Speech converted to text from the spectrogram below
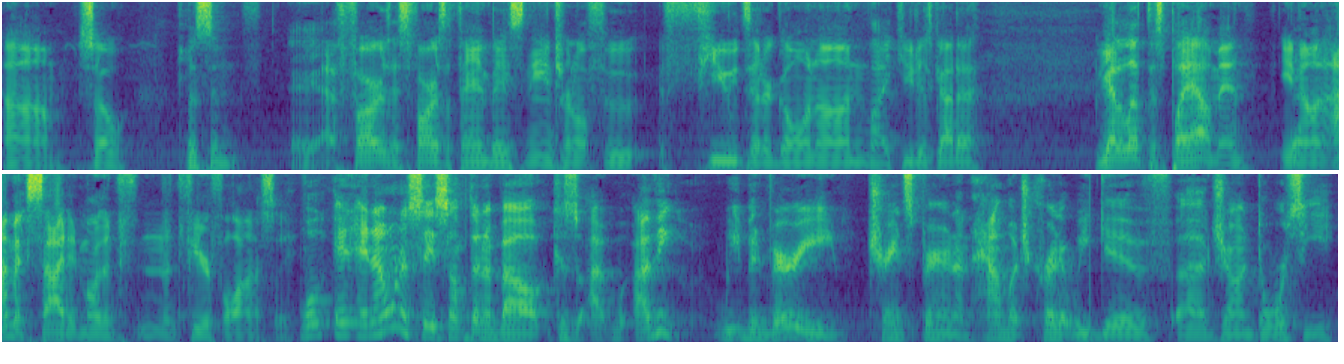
Um, so, listen, as far as as far as the fan base and the internal feuds that are going on, like you just gotta we got to let this play out, man. You know, and I'm excited more than than fearful, honestly. Well, and, and I want to say something about because I, I think we've been very transparent on how much credit we give uh, John Dorsey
